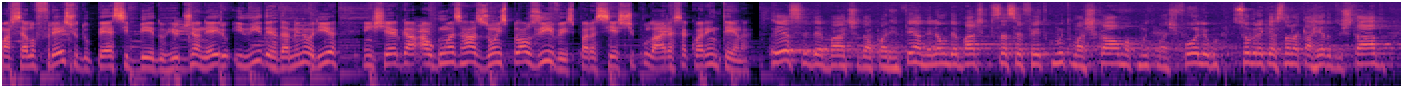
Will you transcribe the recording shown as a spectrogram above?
Marcelo Freixo, do PSB do Rio de Janeiro e líder da minoria, enxerga algumas razões plausíveis para se estipular essa quarentena. Esse debate da quarentena é um debate que precisa ser feito com muito mais calma, com muito mais fôlego, sobre a questão da carreira do Estado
